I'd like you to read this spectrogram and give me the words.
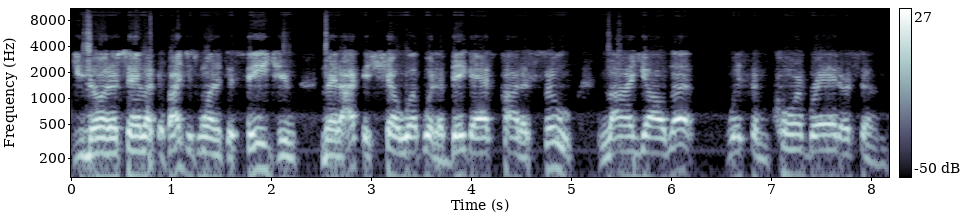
You know what I'm saying? Like if I just wanted to feed you, man, I could show up with a big ass pot of soup, line y'all up with some cornbread or some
